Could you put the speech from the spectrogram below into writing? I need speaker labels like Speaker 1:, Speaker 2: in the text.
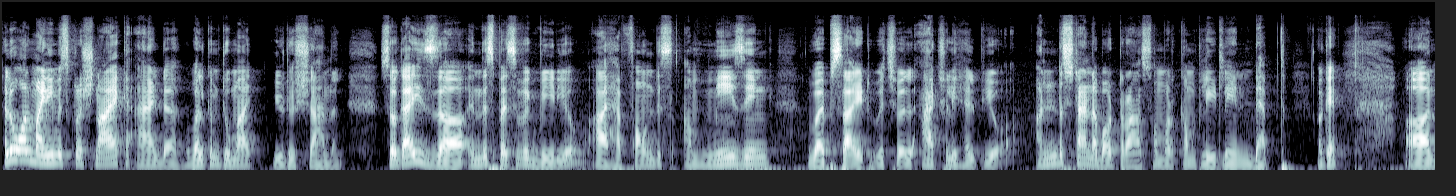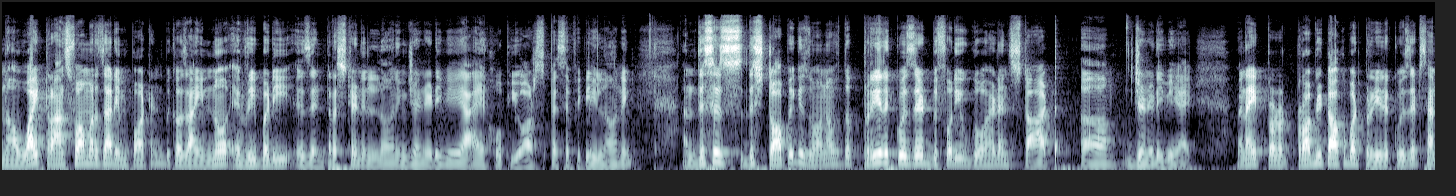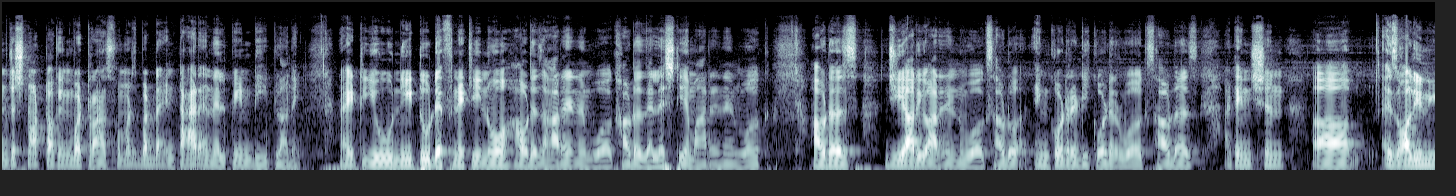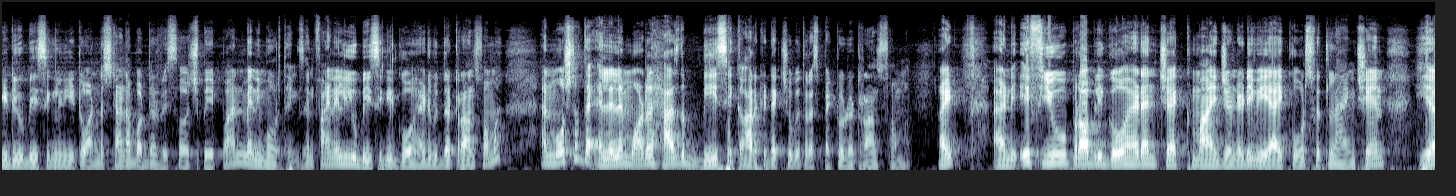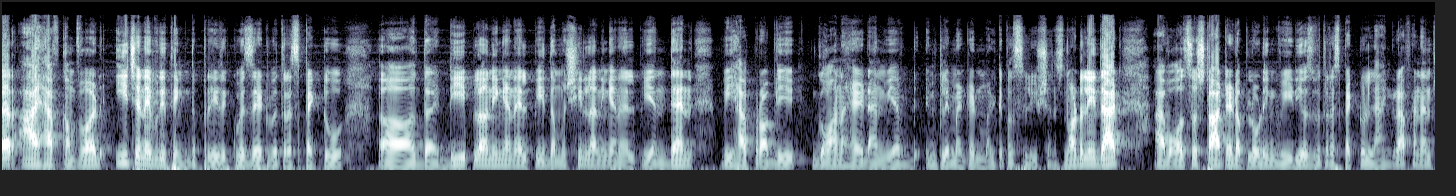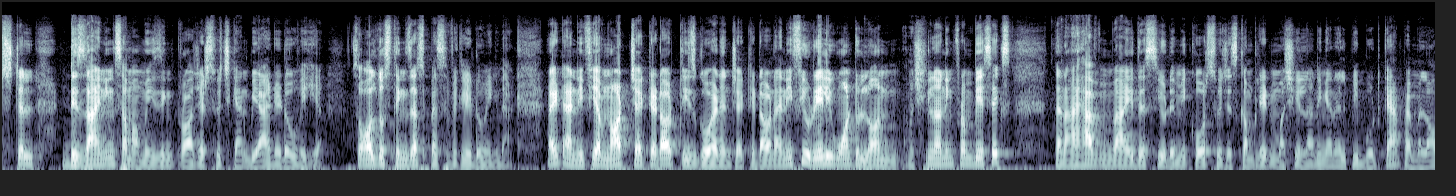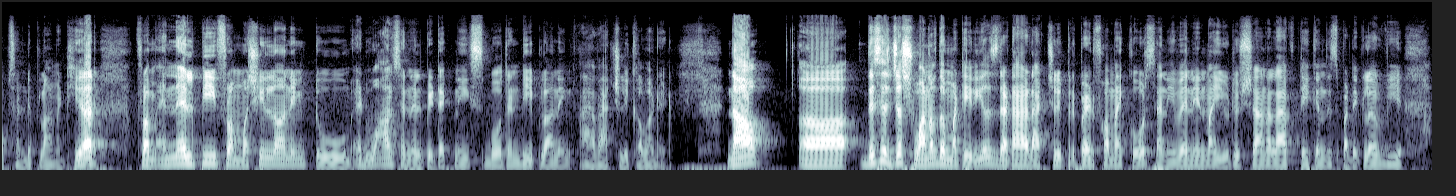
Speaker 1: Hello all, my name is Krish Naik and uh, welcome to my YouTube channel. So guys, uh, in this specific video, I have found this amazing website which will actually help you understand about transformer completely in depth. Okay. Uh, now, why transformers are important? Because I know everybody is interested in learning generative AI. I hope you are specifically learning, and this is this topic is one of the prerequisite before you go ahead and start um, generative AI when I pro probably talk about prerequisites, I'm just not talking about transformers, but the entire NLP in deep learning, right? You need to definitely know how does RNN work, how does LSTM RNN work, how does GRU RNN works, how do encoder decoder works, how does attention uh, is all you need. You basically need to understand about the research paper and many more things. And finally, you basically go ahead with the transformer. And most of the LLM model has the basic architecture with respect to the transformer, right? And if you probably go ahead and check my generative AI course with LangChain, here I have covered each and everything, the prerequisite with respect to uh, the deep learning NLP, the machine learning NLP, and then we have probably gone ahead and we have implemented multiple solutions. Not only that, I've also started uploading videos with respect to LangGraph and I'm still designing some amazing projects which can be added over here. So all those things are specifically doing that, right? And if you have not checked it out, please go ahead and check it out. And if you really want to learn machine learning from basics, then I have my this Udemy course, which is complete machine learning and NLP bootcamp, ML ops and deployment. Here, from NLP, from machine learning to advanced NLP techniques, both in deep learning, I have actually covered it. Now, uh, this is just one of the materials that I had actually prepared for my course and even in my YouTube channel I've taken this particular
